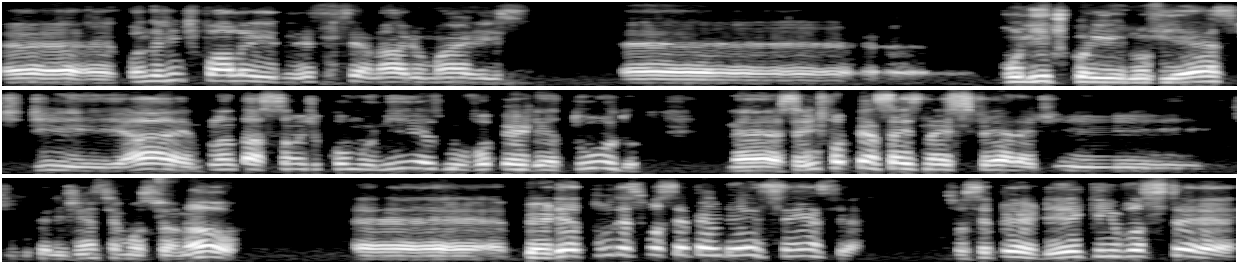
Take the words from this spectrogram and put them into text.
é, quando a gente fala aí nesse cenário mais é, político aí no viés de ah, implantação de comunismo, vou perder tudo, né? se a gente for pensar isso na esfera de, de inteligência emocional, é, perder tudo é se você perder a essência, se você perder quem você é.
